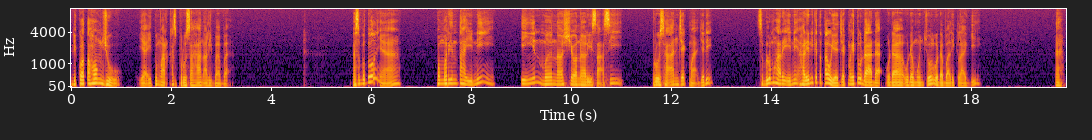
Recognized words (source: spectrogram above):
di kota Hongju, yaitu markas perusahaan Alibaba. Nah sebetulnya pemerintah ini ingin menasionalisasi perusahaan Jack Ma. Jadi sebelum hari ini, hari ini kita tahu ya Jack Ma itu udah ada, udah udah muncul, udah balik lagi. Nah,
